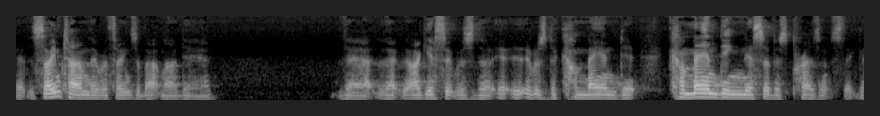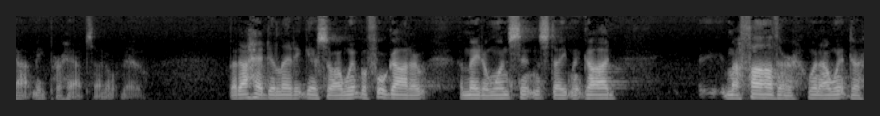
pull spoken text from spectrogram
At the same time, there were things about my dad that, that I guess it was the, it, it was the commanded, commandingness of his presence that got me, perhaps. I don't know. But I had to let it go. So I went before God. I, I made a one sentence statement God, my father, when I went to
